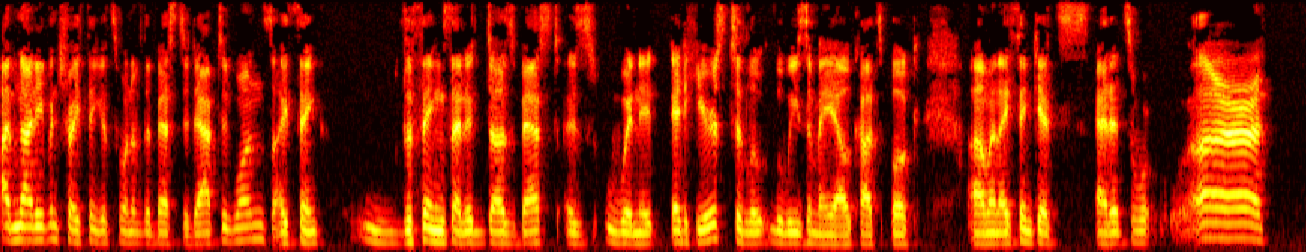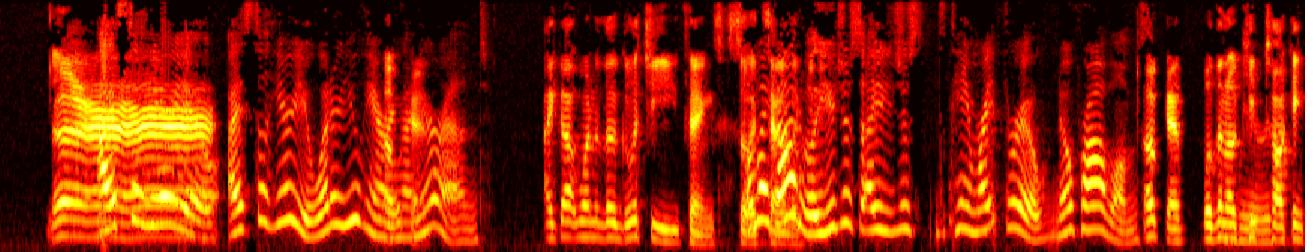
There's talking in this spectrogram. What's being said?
I'm not even sure I think it's one of the best adapted ones. I think the things that it does best is when it adheres to Lu- Louisa May Alcott's book, um, and I think it's at its. Uh, I still hear you. I still hear you. What are you hearing on your end? I got one of the glitchy things, so oh my God! Well, you just I just came right through. No problems. Okay, well then I'll keep talking.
